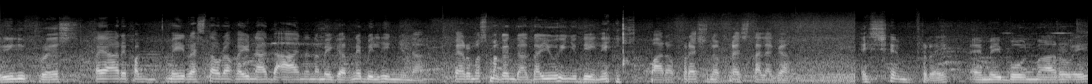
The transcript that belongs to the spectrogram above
really fresh. Kaya ari pag may restaurant kayo nadaanan na may garne, bilhin nyo na. Pero mas maganda, dayuhin nyo din eh. Para fresh na fresh talaga. Eh syempre, eh may bone marrow eh.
